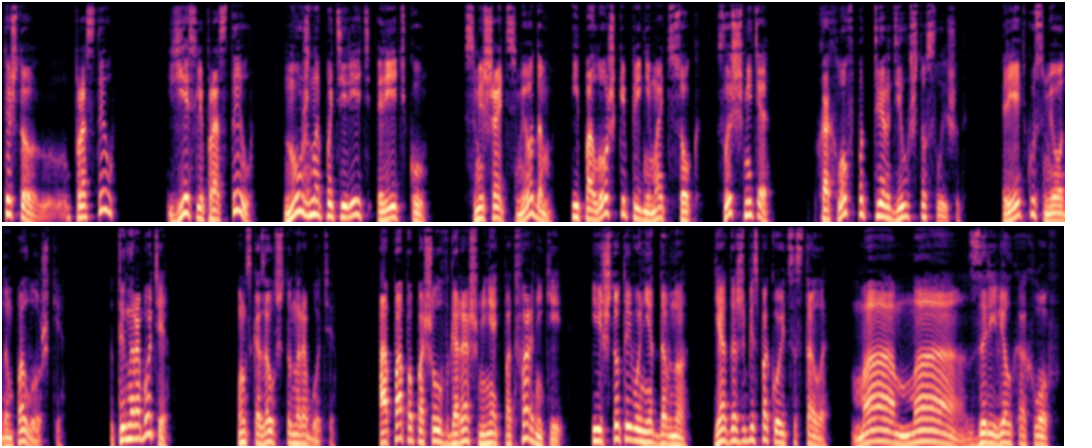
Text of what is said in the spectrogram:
Ты что, простыл?» «Если простыл, нужно потереть редьку, смешать с медом и по ложке принимать сок. Слышишь, Митя?» Хохлов подтвердил, что слышит. «Редьку с медом по ложке». «Ты на работе?» Он сказал, что на работе. А папа пошел в гараж менять подфарники, и что-то его нет давно. Я даже беспокоиться стала. «Мама!» — заревел Хохлов.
